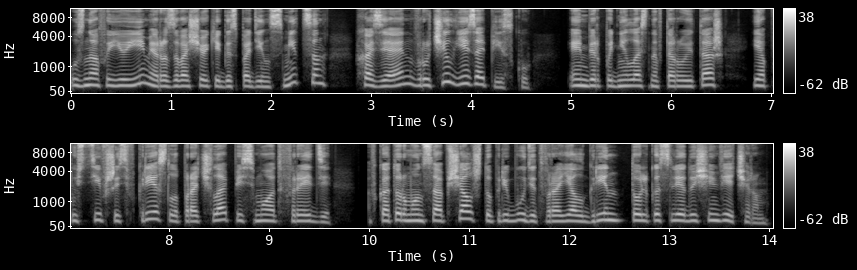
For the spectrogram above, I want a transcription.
Узнав ее имя, розовощёкий господин Смитсон, хозяин, вручил ей записку — Эмбер поднялась на второй этаж и, опустившись в кресло, прочла письмо от Фредди, в котором он сообщал, что прибудет в Роял Грин только следующим вечером.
